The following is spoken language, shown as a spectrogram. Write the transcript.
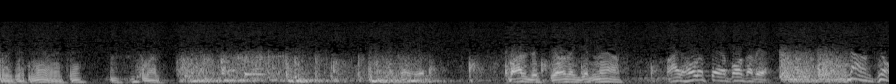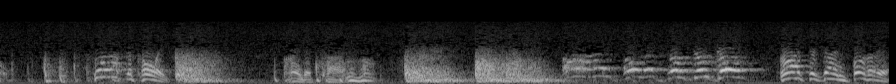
We're getting there, aren't they? Mm-hmm. Come on. Spotted us, Joe. They're getting out. All right, hold it there, both of you. Down, Joe. Give it up, Nicoli. Behind that car. Mm-hmm. All right, hold it. Don't shoot, don't. Throw out your guns, both of you.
